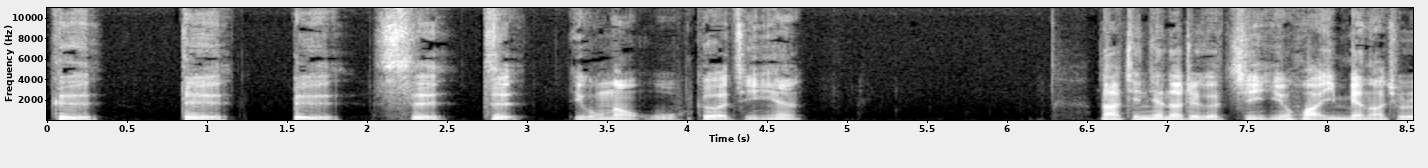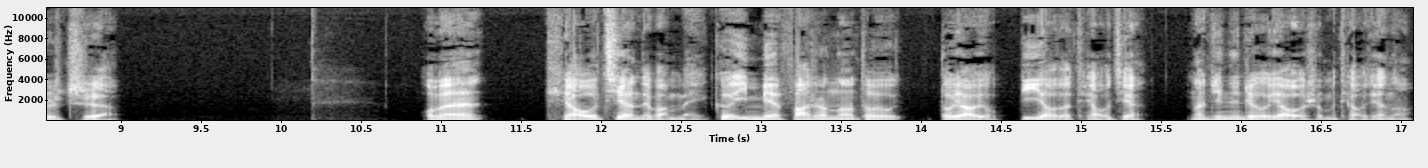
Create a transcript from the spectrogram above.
g、d、b、s、z。一共呢五个紧音，那今天的这个紧音化音变呢，就是指我们条件对吧？每个音变发生呢都有都要有必要的条件。那今天这个要有什么条件呢？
